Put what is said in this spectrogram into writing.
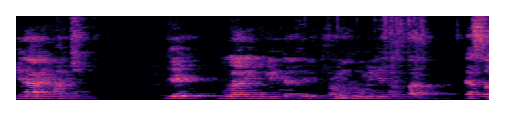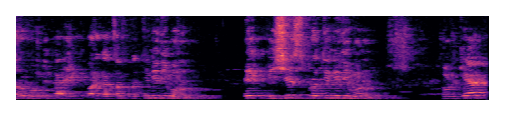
मीना आणि मंच म्हणजे मुलं आणि मुली त्याचे प्रमुख भूमिकेत असतात. त्या सर्व भूमिका एक वर्गाचा प्रतिनिधी म्हणून एक विशेष प्रतिनिधी म्हणून. थोडक्यात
